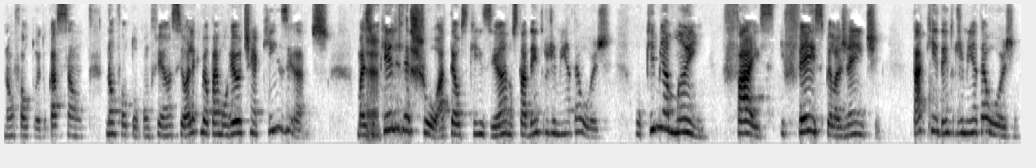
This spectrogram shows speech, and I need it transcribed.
não faltou educação, não faltou confiança. E olha que meu pai morreu, eu tinha 15 anos. Mas é. o que ele deixou até os 15 anos está dentro de mim até hoje. O que minha mãe faz e fez pela gente está aqui dentro de mim até hoje.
